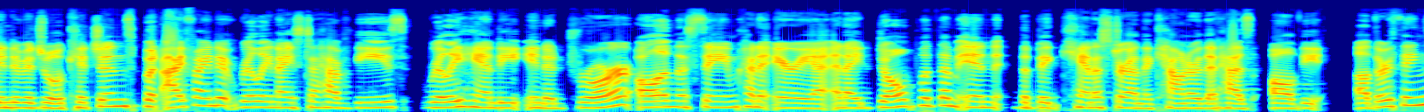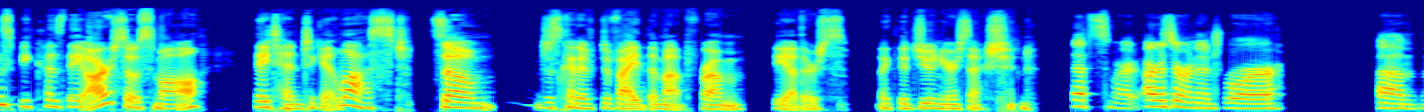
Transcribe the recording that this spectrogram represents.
individual kitchens. But I find it really nice to have these really handy in a drawer, all in the same kind of area. And I don't put them in the big canister on the counter that has all the other things because they are so small, they tend to get lost. So just kind of divide them up from the others, like the junior section. That's smart. Ours are in a drawer um,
